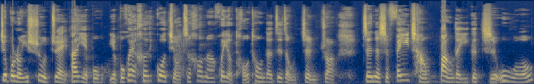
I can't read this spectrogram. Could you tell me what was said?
就不容易宿醉啊，也不也不会喝过酒之后呢，会有头痛的这种症状，真的是非常棒的一个植物哦。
